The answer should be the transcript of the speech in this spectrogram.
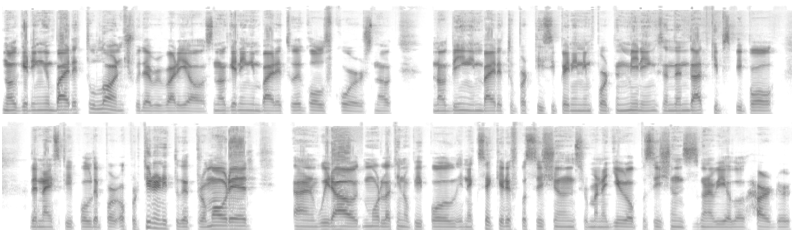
not getting invited to lunch with everybody else, not getting invited to a golf course, not not being invited to participate in important meetings, and then that gives people, the nice people, the opportunity to get promoted. And without more Latino people in executive positions or managerial positions, it's going to be a lot harder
